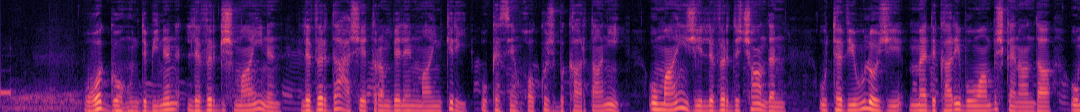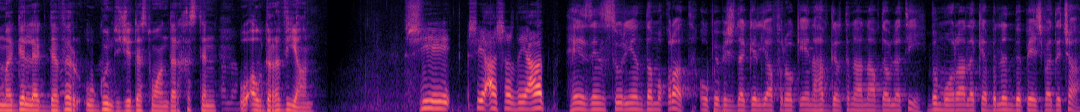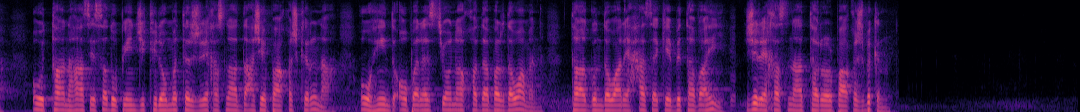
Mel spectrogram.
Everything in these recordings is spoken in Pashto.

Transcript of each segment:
وەک گۆهون دبینن لەڤر گشماینن لەڤر داعشێ ترمبێلێن ماینکری و کەسێن خۆکوش بکارتانی و ماینژی لەڤر دچاندن و تەڤیولۆژی مەدکاری بۆ وان بشکەناندا و مەگەلێک دەڤەر و گوند ji دەستوان دەرخستن و ئەو درەڤیان هێزên سوورین دموقرات و پێپشدەگەریا فرۆکیên هەفگرتنا ناودەولەتی بمۆرالەکە بلند بە پێش بەدەچا و تانها 305 کیلومتر جری خسنا داعش پاقش کرنا و هند اپراسیون خدا بردوامن تا گندوار حسکه به تواهی جری خسنا ترور پاقش بکن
